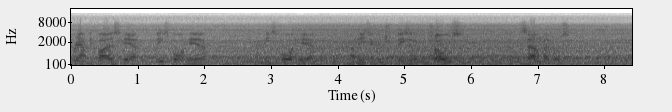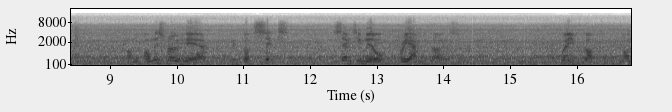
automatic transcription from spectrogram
preamplifiers here. These four here, and these four here. And these are these are the controls of the sound levels. On, on this row here, we've got six 70 mil preamplifiers. Where you've got on,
